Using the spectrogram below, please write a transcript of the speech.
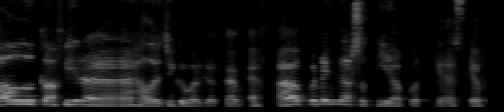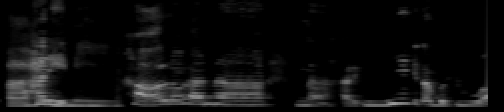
Halo Kak Vira, halo juga warga KM FA, pendengar setia podcast FA hari ini. Halo Hana. Nah, hari ini kita berdua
